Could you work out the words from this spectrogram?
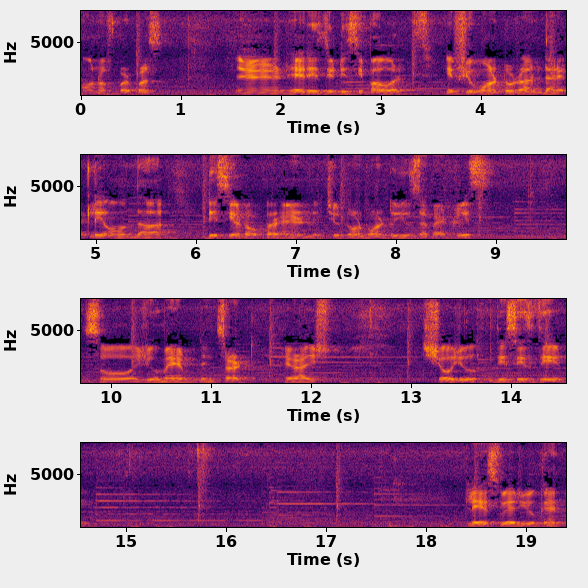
on off purpose and here is the DC power. If you want to run directly on the DC adapter and you don't want to use the batteries so you may insert. Here I sh show you. This is the place where you can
